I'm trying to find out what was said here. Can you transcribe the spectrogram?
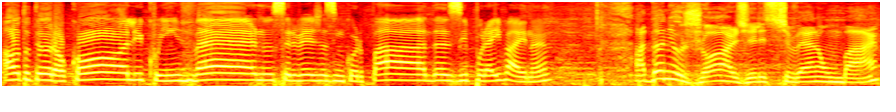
alto teor alcoólico, inverno, cervejas encorpadas e por aí vai, né? A Dani e o Jorge, eles tiveram um bar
